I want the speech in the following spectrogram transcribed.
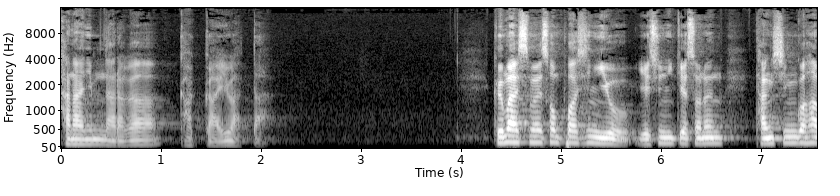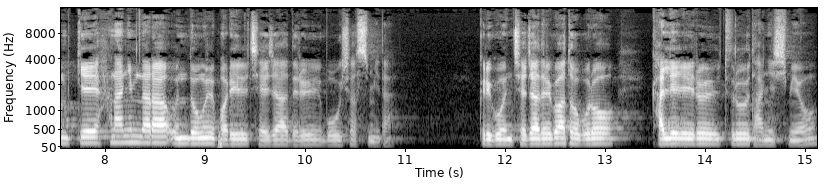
하나님 나라가 가까이 왔다. 그 말씀을 선포하신 이후 예수님께서는 당신과 함께 하나님 나라 운동을 벌일 제자들을 모으셨습니다. 그리고 제자들과 더불어 갈릴리를 두루 다니시며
